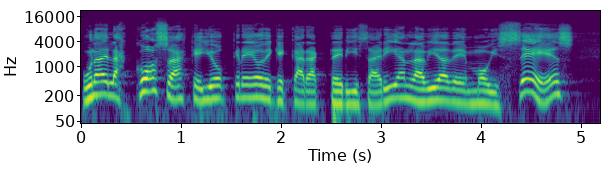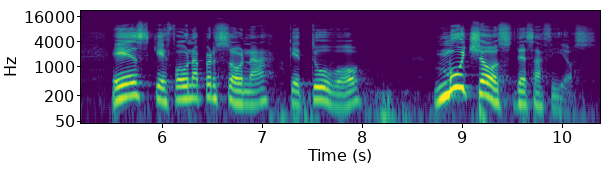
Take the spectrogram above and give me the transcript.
una de las cosas que yo creo de que caracterizarían la vida de Moisés es que fue una persona que tuvo muchos desafíos,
